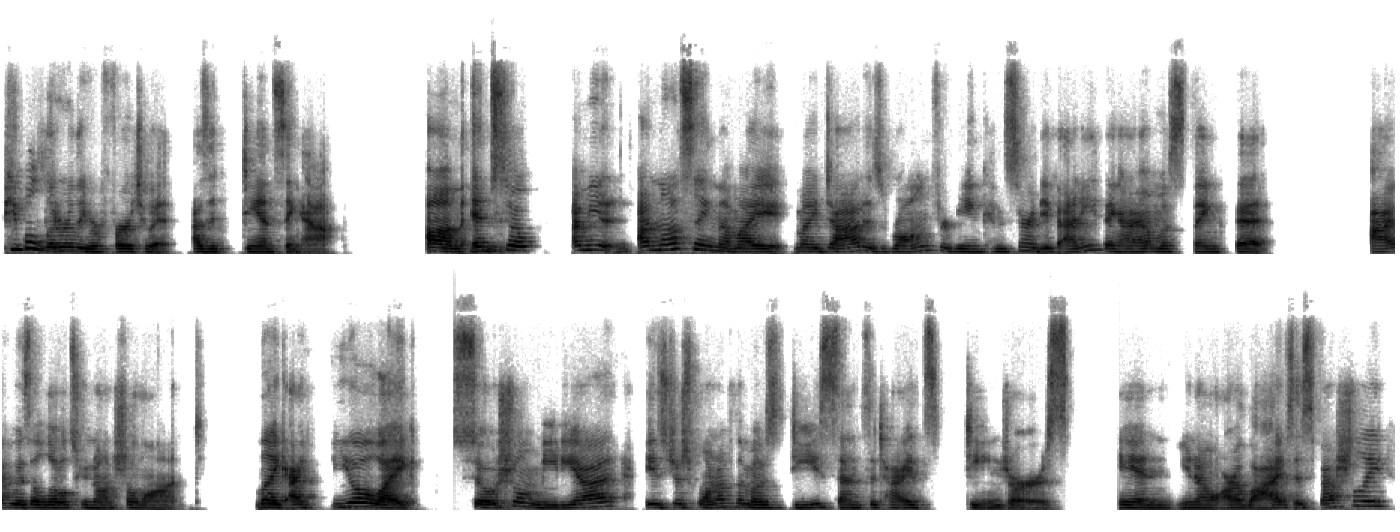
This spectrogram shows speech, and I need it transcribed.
people literally refer to it as a dancing app. Um, and mm-hmm. so I mean, I'm not saying that my my dad is wrong for being concerned. If anything, I almost think that I was a little too nonchalant. Like I feel like social media is just one of the most desensitized dangers in, you know, our lives, especially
